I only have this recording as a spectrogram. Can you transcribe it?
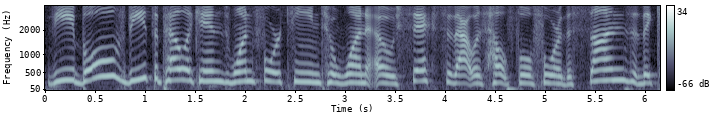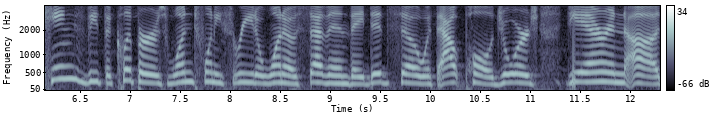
The Bulls beat the Pelicans 114 to 106, so that was helpful for the Suns. The Kings beat the Clippers 123 to 107. They did so without Paul George. De'Aaron, uh,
